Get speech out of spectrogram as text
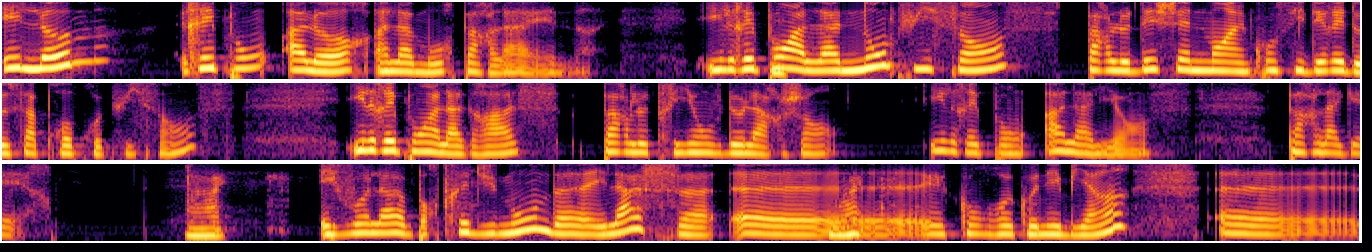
Et l'homme répond alors à l'amour par la haine. Il répond à la non-puissance par le déchaînement inconsidéré de sa propre puissance. Il répond à la grâce par le triomphe de l'argent il répond à l'alliance par la guerre. Et voilà un portrait du monde, hélas, euh, qu'on reconnaît bien. Euh,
